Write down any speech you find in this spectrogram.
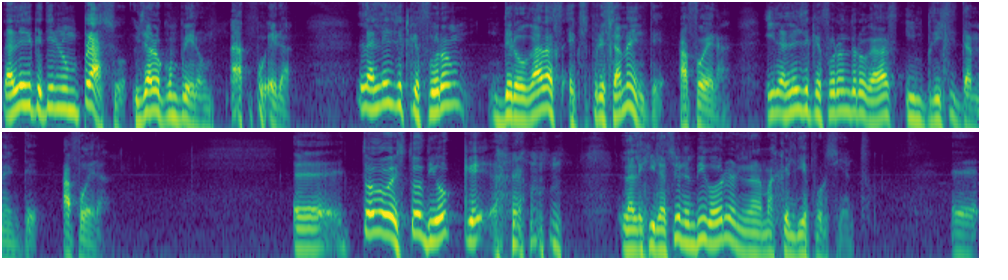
Las leyes que tienen un plazo y ya lo cumplieron. Afuera. Las leyes que fueron derogadas expresamente. Afuera. Y las leyes que fueron derogadas implícitamente. Afuera. Eh, todo esto dio que la legislación en vigor era nada más que el 10%. Eh,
